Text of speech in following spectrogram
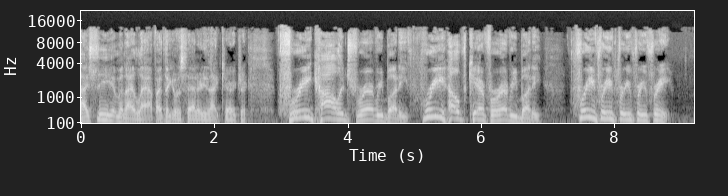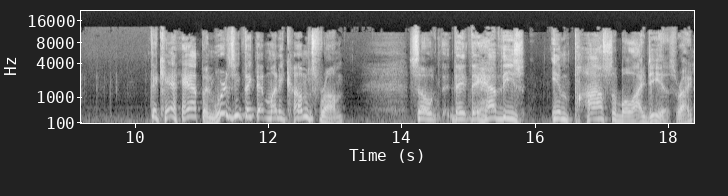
I see him and I laugh. I think it was Saturday Night character. Free college for everybody. Free health care for everybody. Free, free, free, free, free. That can't happen. Where does he think that money comes from? So they, they have these impossible ideas, right?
